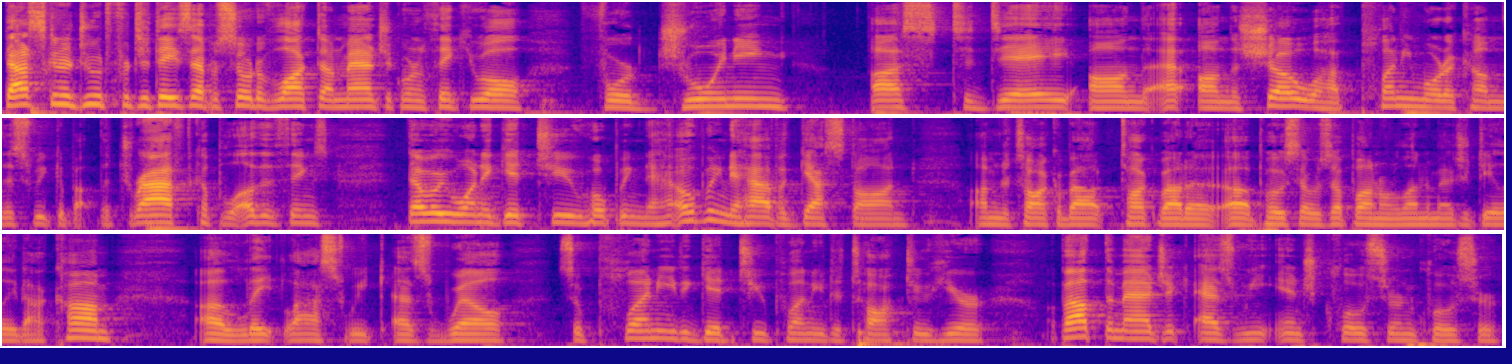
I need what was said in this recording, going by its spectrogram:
That's going to do it for today's episode of Locked On Magic. I want to thank you all for joining us today on the on the show. We'll have plenty more to come this week about the draft, a couple other things that we want to get to. Hoping to hoping to have a guest on um to talk about talk about a, a post that was up on OrlandoMagicDaily.com uh, late last week as well. So plenty to get to, plenty to talk to here about the Magic as we inch closer and closer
